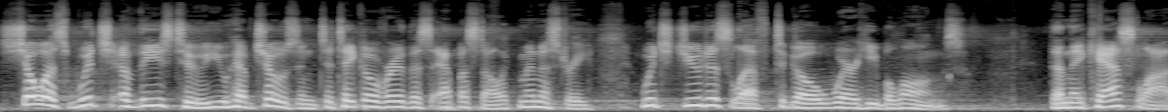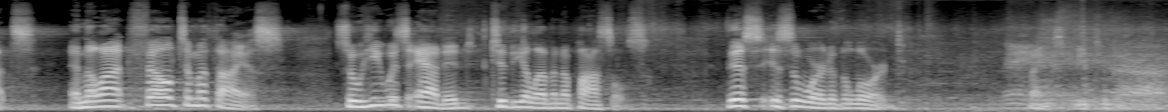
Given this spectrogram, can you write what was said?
Show us which of these two you have chosen to take over this apostolic ministry, which Judas left to go where he belongs. Then they cast lots, and the lot fell to Matthias. So he was added to the eleven apostles. This is the word of the Lord. Thanks be to God.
